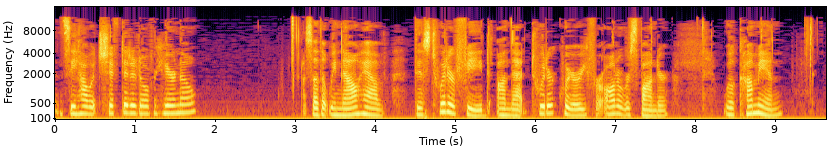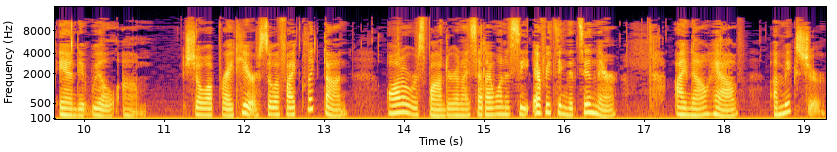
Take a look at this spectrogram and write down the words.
and see how it shifted it over here now? So that we now have this Twitter feed on that Twitter query for autoresponder will come in and it will um, show up right here. So if I clicked on autoresponder and I said I want to see everything that's in there, I now have a mixture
